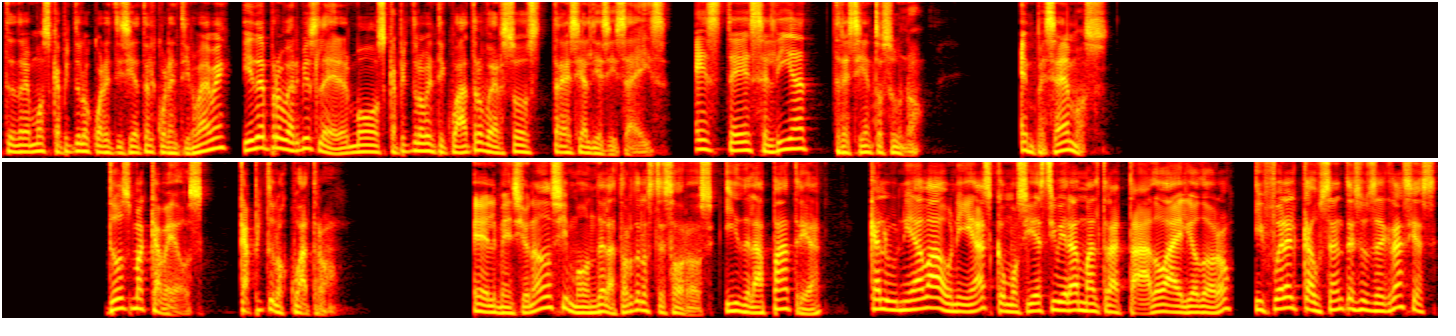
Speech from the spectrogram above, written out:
tendremos capítulo 47 al 49. Y de Proverbios leeremos capítulo 24, versos 13 al 16. Este es el día 301. Empecemos. Dos Macabeos, capítulo 4. El mencionado Simón del ator de los tesoros y de la patria calumniaba a Onías como si estuviera maltratado a Heliodoro y fuera el causante de sus desgracias.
